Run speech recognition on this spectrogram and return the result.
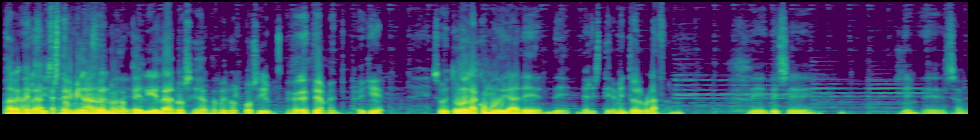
Para que la distancia terminado, entre el papel y el ano sea la menor posible. Efectivamente, hay que sobre todo la comodidad de- de- del estiramiento del brazo, ¿no? De, de ese de- Mm. eh, ¿sabe?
